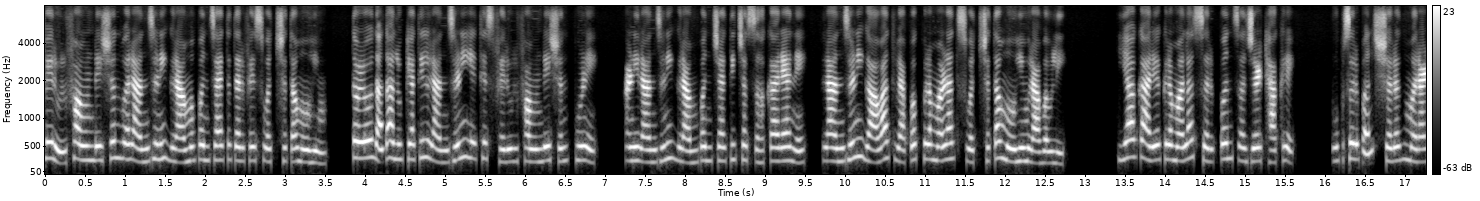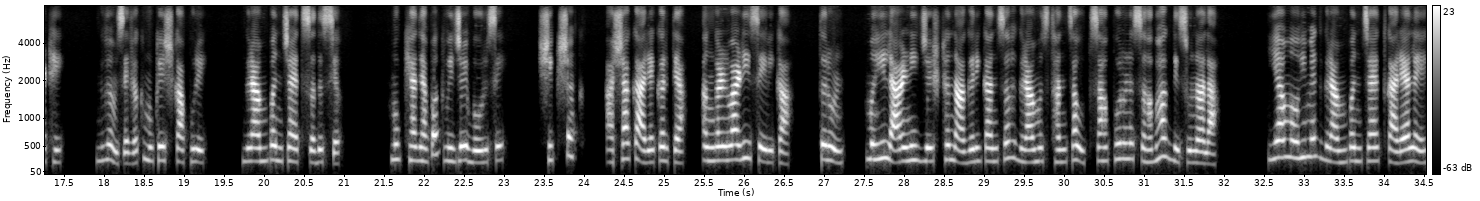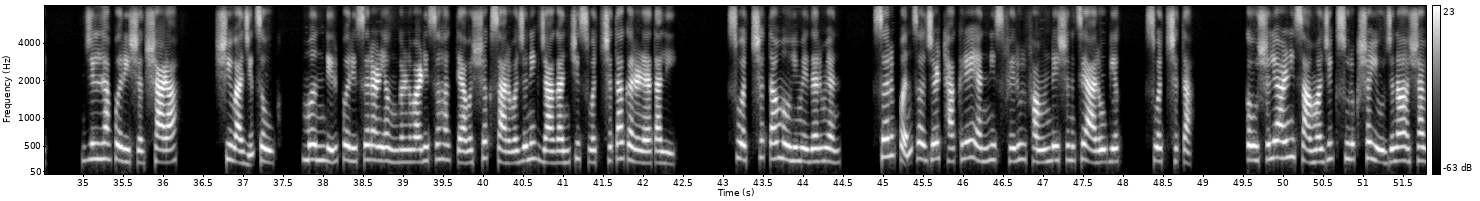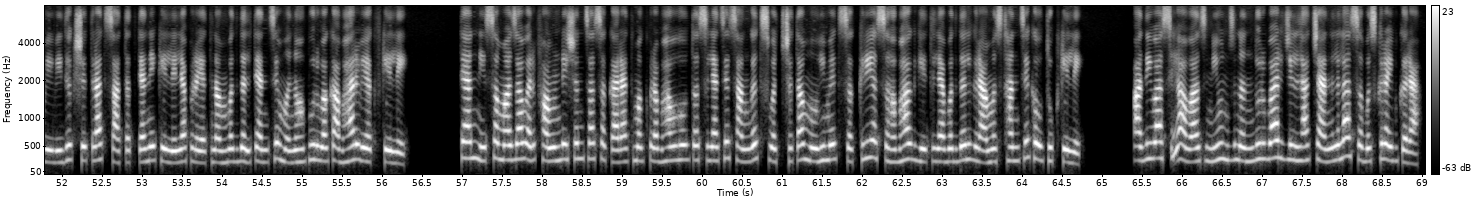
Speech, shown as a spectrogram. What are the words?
Ferrule foundation व रांजणी ग्रामपंचायततर्फे स्वच्छता मोहीम. तळोदा तालुक्यातील रांजणी येथे स्फेरुल फाउंडेशन पुणे आणि रांजणी ग्रामपंचायतीच्या सहकार्याने रांजणी गावात व्यापक प्रमाणात स्वच्छता मोहीम राबवली. या कार्यक्रमाला सरपंच अजय ठाकरे उपसरपंच शरद मराठे ग्रामसेवक मुकेश कापुरे ग्रामपंचायत सदस्य मुख्याध्यापक विजय बोरसे शिक्षक आशा कार्यकर्त्या अंगणवाडी सेविका तरुण महिला आणि ज्येष्ठ नागरिकांसह ग्रामस्थांचा उत्साहपूर्ण सहभाग दिसून आला. या मोहिमेत ग्रामपंचायत कार्यालय जिल्हा परिषद शाळा शिवाजी चौक मंदिर परिसर आणि अंगणवाडीसह अत्यावश्यक सार्वजनिक जागांची स्वच्छता करण्यात आली. स्वच्छता मोहिमेदरम्यान सरपंच अजय ठाकरे यांनी स्फेरुल फाउंडेशनचे आरोग्य स्वच्छता कौशल्य आणि सामाजिक सुरक्षा योजना अशा विविध क्षेत्रात सातत्याने केलेल्या प्रयत्नांबद्दल त्यांचे मनःपूर्वक आभार व्यक्त केले. त्यांनी समाजावर फाउंडेशनचा सकारात्मक प्रभाव होत असल्याचे सांगत स्वच्छता मोहिमेत सक्रिय सहभाग घेतल्याबद्दल ग्रामस्थांचे कौतुक केले. आदिवासी आवाज न्यूज नंदुरबार जिल्हा चॅनलला सबस्क्राईब करा.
